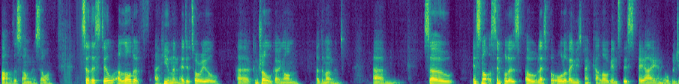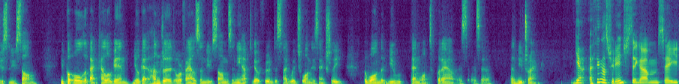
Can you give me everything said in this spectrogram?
part of the song and so on. So there's still a lot of uh, human editorial uh, control going on at the moment. Um, so it's not as simple as, oh, let's put all of Amy's back catalogue into this AI and it will produce a new song you put all the back catalog in, you'll get 100 or 1,000 new songs, and you have to go through and decide which one is actually the one that you then want to put out as, as a, a new track. Yeah, I think that's really interesting. Um, say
